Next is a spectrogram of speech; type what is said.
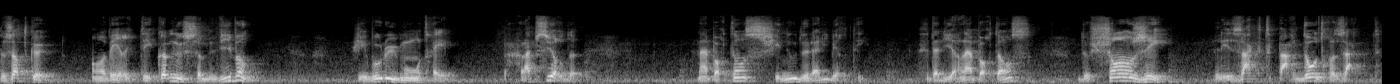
De sorte que, en vérité, comme nous sommes vivants, j'ai voulu montrer, par l'absurde, l'importance chez nous de la liberté. C'est-à-dire l'importance de changer les actes par d'autres actes.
